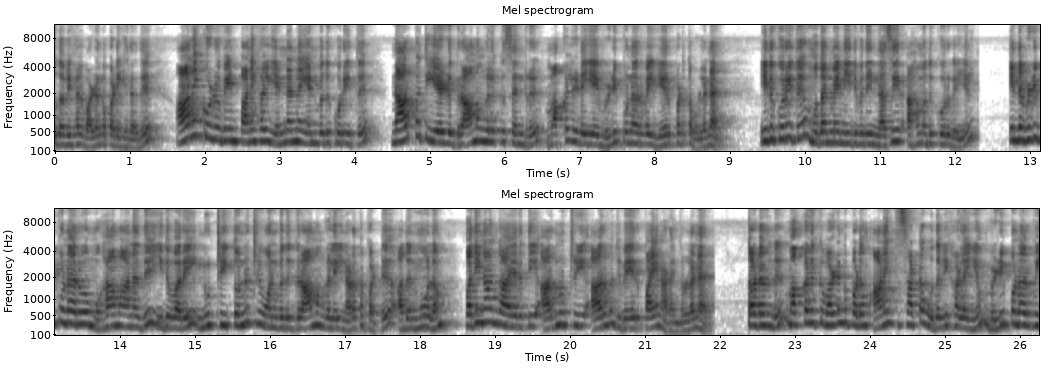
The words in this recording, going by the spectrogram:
உதவிகள் வழங்கப்படுகிறது ஆணைக்குழுவின் பணிகள் என்னென்ன என்பது குறித்து நாற்பத்தி ஏழு கிராமங்களுக்கு சென்று மக்களிடையே விழிப்புணர்வை ஏற்படுத்த உள்ளனர். இது குறித்து முதன்மை நீதிபதி நசீர் அகமது கூறுகையில் இந்த விழிப்புணர்வு முகாமானது இதுவரை நூற்றி தொன்னூற்றி ஒன்பது கிராமங்களில் நடத்தப்பட்டு அதன் மூலம் பதினான்காயிரத்தி அறுநூற்றி அறுபது பேர் பயனடைந்துள்ளனர். தொடர்ந்து மக்களுக்கு வழங்கப்படும் அனைத்து சட்ட உதவிகளையும் விழிப்புணர்வு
